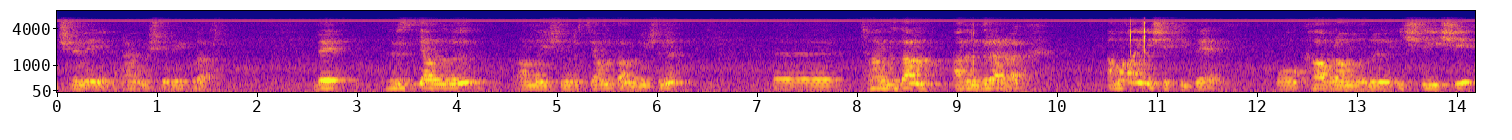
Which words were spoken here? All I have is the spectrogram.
Üçlemeyi yapar. Hemen üçlemeyi kurar. Ve Hristiyanlığı anlayışını, Hristiyanlık anlayışını e, Tanrı'dan arındırarak ama aynı şekilde o kavramları, işleyişi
